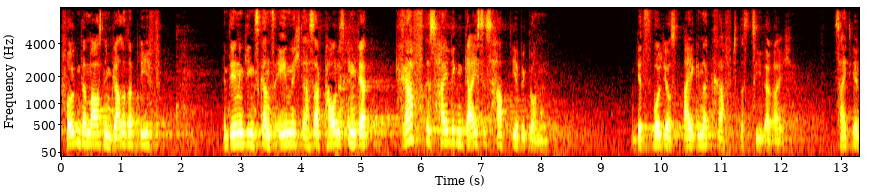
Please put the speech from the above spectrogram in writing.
folgendermaßen im Galaterbrief. In denen ging es ganz ähnlich. Da sagt Paulus, in der Kraft des Heiligen Geistes habt ihr begonnen. Und jetzt wollt ihr aus eigener Kraft das Ziel erreichen. Seid ihr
